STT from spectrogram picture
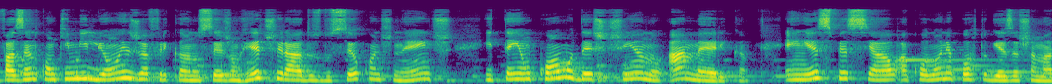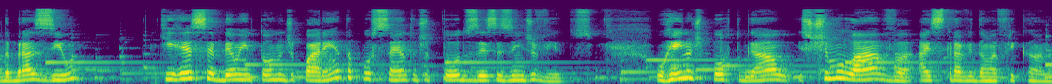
fazendo com que milhões de africanos sejam retirados do seu continente e tenham como destino a América, em especial a colônia portuguesa chamada Brasil, que recebeu em torno de 40% de todos esses indivíduos. O Reino de Portugal estimulava a escravidão africana,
